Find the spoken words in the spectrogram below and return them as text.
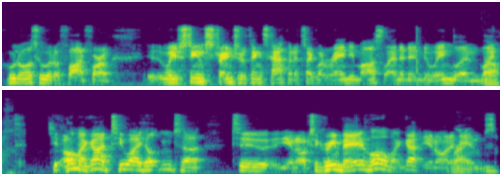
who knows who would have fought for him. We've seen stranger things happen. It's like when Randy Moss landed in New England. Like, oh, oh my God, T.Y. Hilton to to you know to Green Bay. Oh my God, you know what I right. mean? So,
